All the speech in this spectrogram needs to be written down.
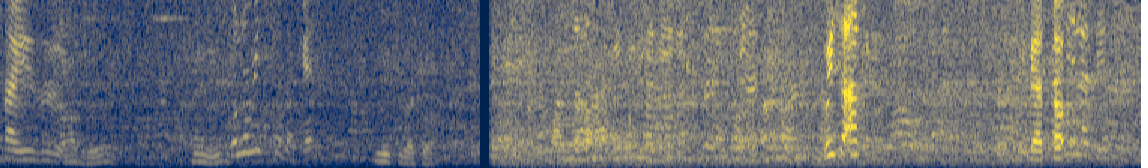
size. Kono mitsu dake? Mitsu dake. Uy, sa akin. Gato. Gato.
